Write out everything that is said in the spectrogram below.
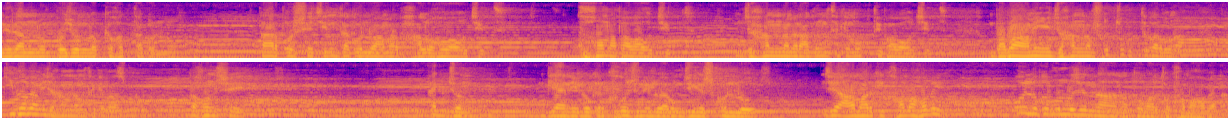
নিরানব্বই জন লোককে হত্যা করল। তারপর সে চিন্তা করল, আমার ভালো হওয়া উচিত, ক্ষমা পাওয়া উচিত, জাহান্নামের আগুন থেকে মুক্তি পাওয়া উচিত বাবা, আমি এই জাহান্নাম সহ্য করতে পারব না। কীভাবে আমি জাহান্নাম থেকে বাঁচব? তখন সে একজন জ্ঞানী লোকের খোঁজ নিল এবং জিজ্ঞেস করল, যে আমার কি ক্ষমা হবে? ওই লোকে বলল যে, না না, তোমার তো ক্ষমা হবে না।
